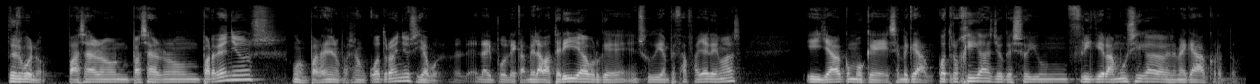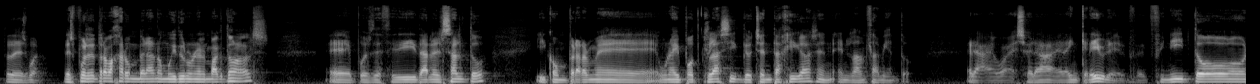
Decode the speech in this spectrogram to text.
Entonces, bueno, pasaron, pasaron un par de años, bueno, un par de años, no, pasaron cuatro años y ya, bueno, el, el iPod le cambié la batería porque en su día empezó a fallar y demás. Y ya como que se me quedaban 4 gigas, yo que soy un friki de la música, se me quedaba corto. Entonces, bueno, después de trabajar un verano muy duro en el McDonald's, eh, pues decidí dar el salto y comprarme un iPod Classic de 80 gigas en, en lanzamiento. Era, eso era, era increíble, finito,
